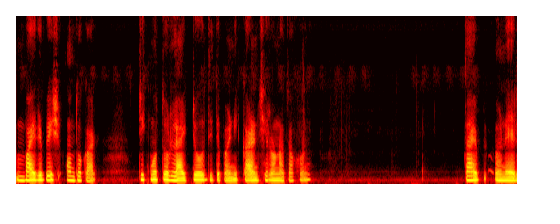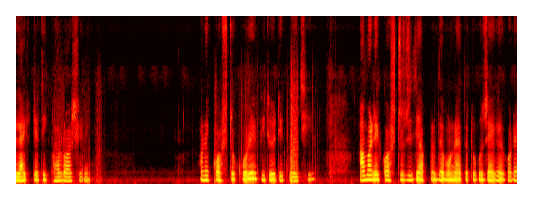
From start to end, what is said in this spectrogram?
বাইরে বেশ অন্ধকার। ঠিকমতো লাইটও দিতে পারিনি কারেন্ট ছিল না তখন। তাই মানে লাইটটা ঠিক ভালো আসেনি। অনেক কষ্ট করে ভিডিওটি করেছি। আমার এই কষ্ট যদি আপনাদের মনে এতটুকু জায়গা করে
